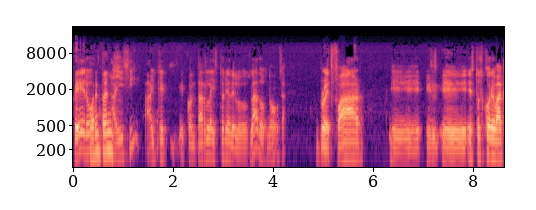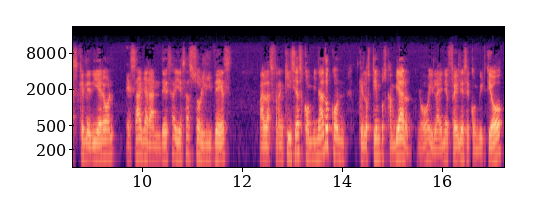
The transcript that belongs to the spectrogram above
Pero ahí sí, hay que contar la historia de los dos lados, ¿no? O sea, Brett Favre, eh, eh, estos corebacks que le dieron esa grandeza y esa solidez a las franquicias, combinado con que los tiempos cambiaron, ¿no? Y la NFL se convirtió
